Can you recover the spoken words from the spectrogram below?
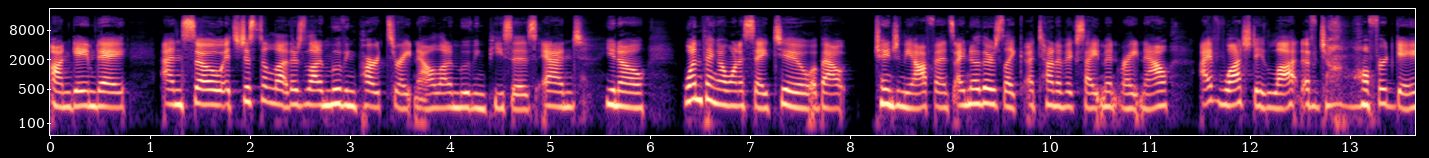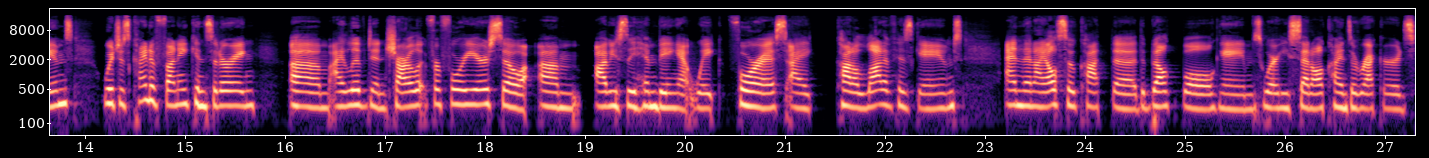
on game day. And so it's just a lot, there's a lot of moving parts right now, a lot of moving pieces. And, you know, one thing I want to say too about changing the offense, I know there's like a ton of excitement right now. I've watched a lot of John Wolford games, which is kind of funny considering um, I lived in Charlotte for four years. So um, obviously, him being at Wake Forest, I caught a lot of his games. And then I also caught the the Belk Bowl games where he set all kinds of records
